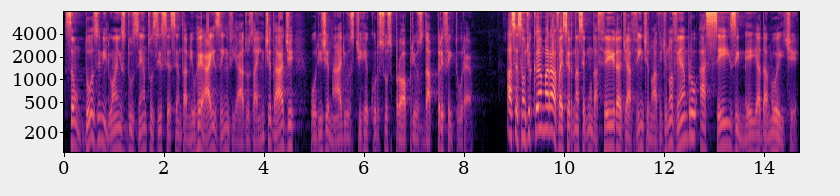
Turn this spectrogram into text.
são 12.260.000 mil reais enviados à entidade, originários de recursos próprios da Prefeitura. A sessão de Câmara vai ser na segunda-feira, dia 29 de novembro, às seis e meia da noite.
